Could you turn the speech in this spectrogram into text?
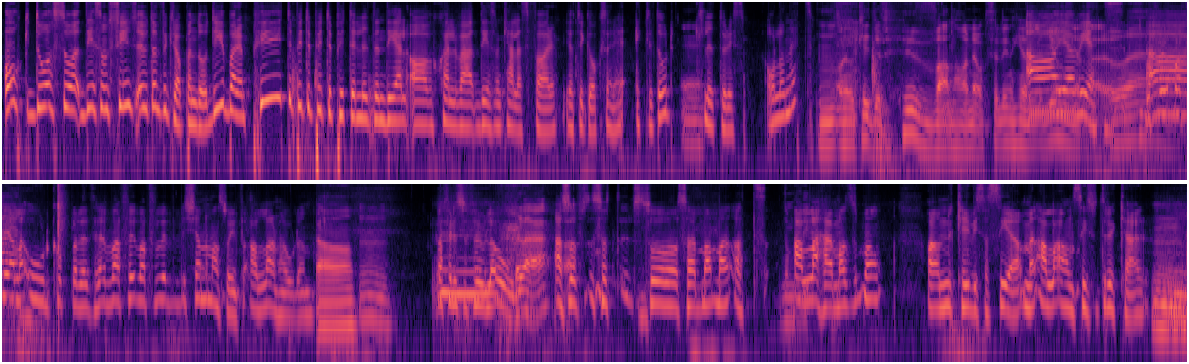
och då så, det som syns utanför kroppen då, det är ju bara en pytte, pytte, pytte, pytte liten del av själva det som kallas för, jag tycker också det är ett äckligt ord, Mm. klitorisollonet. Mm, och klitorishuvan har ni också, det är en hel Ja, djungel jag vet. där. Varför, varför är alla ord kopplade till det? Varför, varför känner man så inför alla de här orden? Ja. Varför är det så fula ord? Blä. Alltså så, så, så, så här, man, man, att De blir- alla här, man, man, ja, nu kan ju vissa se, men alla ansiktsuttryck här, Mm.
